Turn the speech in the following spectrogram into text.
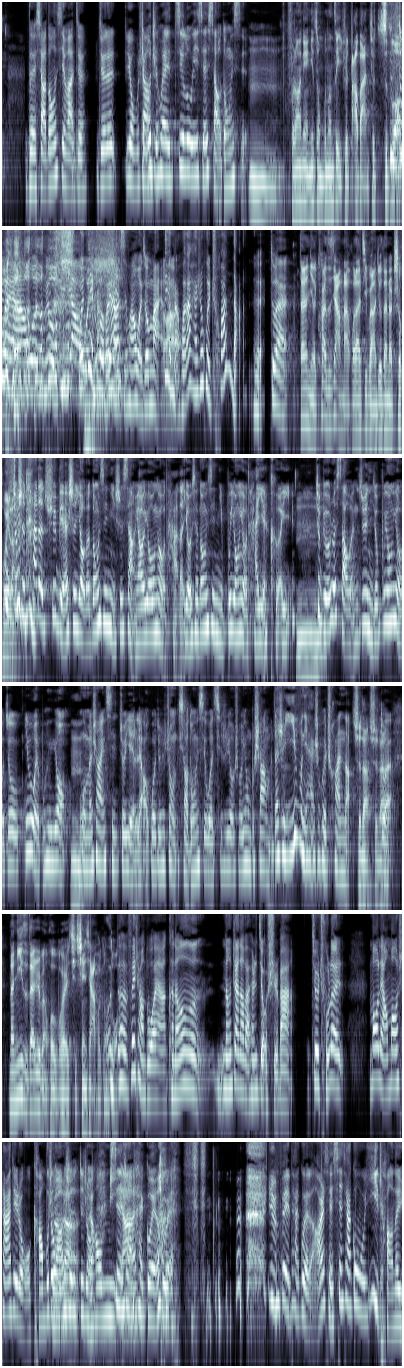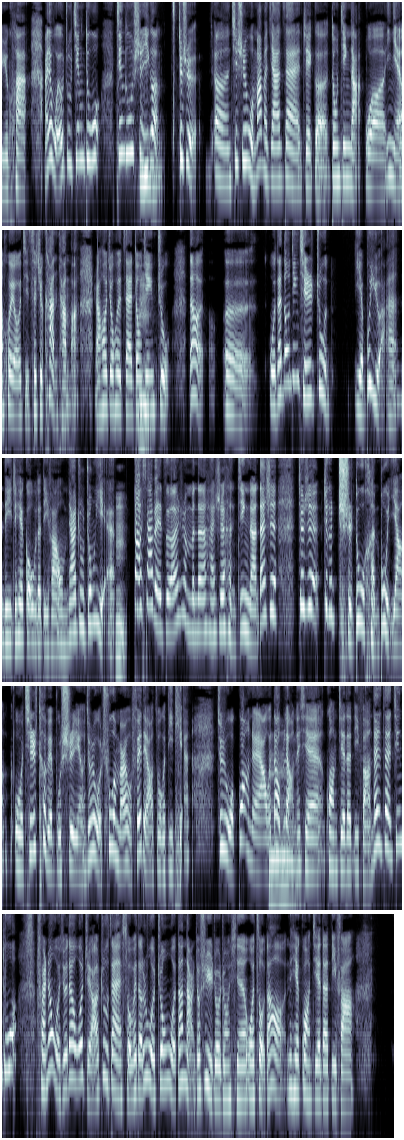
对，小东西嘛，就觉得用不上。我只会记录一些小东西。嗯，服装店你总不能自己去打版去制作吧？对啊，我没有必要。不我如果非常喜欢，我就买了。那个买回来还是会穿的。对对，但是你的筷子架买回来，基本上就在那吃灰了。就是它的区别是，有的东西你是想要拥有它的，有些东西你不拥有它也可以。嗯，就比如说小文具，你就不拥有，就因为我也不会用。嗯，我们上一期就也聊过，就是这种小东西，我其实有时候用不上嘛。但是衣服你还是会穿的。是的，是的。对，那妮子在日本会不会去线下会更多？呃，非常多呀，可能能占到百分之九十吧。就除了。猫粮、猫砂这种我扛不动的，主要是这种，然后米线上太贵了，对，运费太贵了，而且线下购物异常的愉快，而且我又住京都，京都是一个，就是嗯，其实我妈妈家在这个东京的，我一年会有几次去看她嘛，然后就会在东京住，那呃，我在东京其实住。也不远，离这些购物的地方，我们家住中野，嗯，到下北泽什么的还是很近的。但是就是这个尺度很不一样，我其实特别不适应。就是我出个门，我非得要坐个地铁，就是我逛着呀，我到不了那些逛街的地方。但是在京都，反正我觉得我只要住在所谓的洛中，我到哪儿都是宇宙中心。我走到那些逛街的地方。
